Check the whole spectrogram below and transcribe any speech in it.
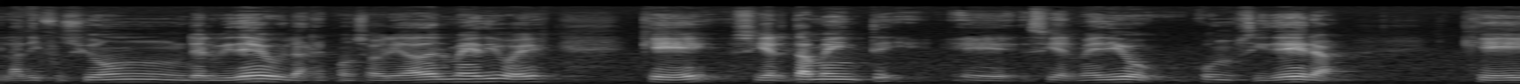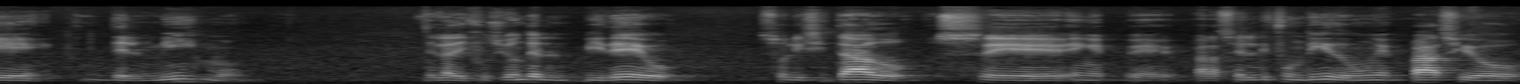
la difusión del video y la responsabilidad del medio es que ciertamente eh, si el medio considera que del mismo, de la difusión del video solicitado eh, para ser difundido en un espacio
